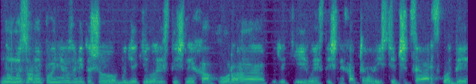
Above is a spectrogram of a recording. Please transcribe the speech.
Ну, ми з вами повинні розуміти, що будь-який логістичний хаб ворога, будь-який логістичний хаб терористів, чи це артсклади,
